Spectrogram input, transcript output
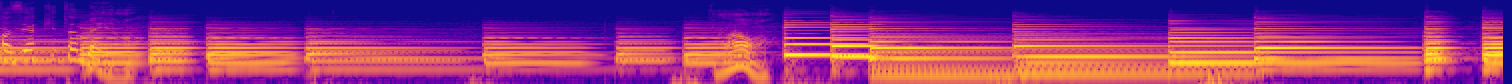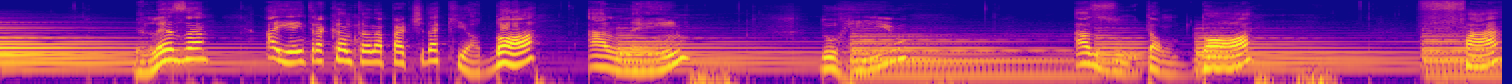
Fazer aqui também, ó. Tá, ó. Beleza? Aí entra cantando a partir daqui, ó. Dó, além do rio azul. Então, Dó, Fá,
